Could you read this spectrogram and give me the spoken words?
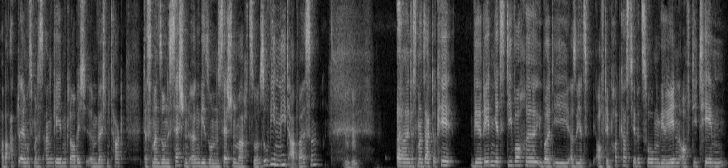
Aber aktuell muss man das angeben, glaube ich, in welchem Takt, dass man so eine Session, irgendwie so eine Session macht, so, so wie ein Meetup, weißt du? Mhm. Äh, dass man sagt, okay, wir reden jetzt die Woche über die, also jetzt auf den Podcast hier bezogen, wir reden auf die Themen,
